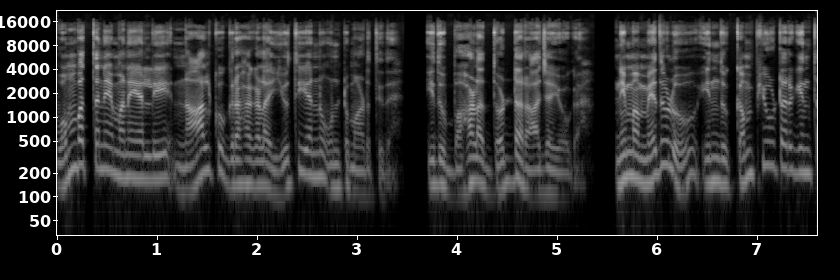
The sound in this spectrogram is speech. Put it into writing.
ಒಂಬತ್ತನೇ ಮನೆಯಲ್ಲಿ ನಾಲ್ಕು ಗ್ರಹಗಳ ಯುತಿಯನ್ನು ಉಂಟುಮಾಡುತ್ತಿದೆ. ಇದು ಬಹಳ ದೊಡ್ಡ ರಾಜಯೋಗ. ನಿಮ್ಮ ಮೆದುಳು ಇಂದು ಕಂಪ್ಯೂಟರ್ಗಿಂತ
